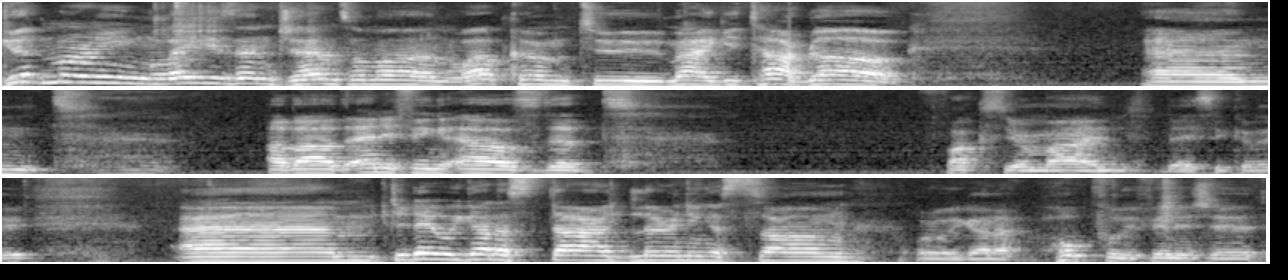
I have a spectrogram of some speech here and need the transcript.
Good morning, ladies and gentlemen. Welcome to my guitar blog. And about anything else that fucks your mind, basically. Um, today we're gonna start learning a song, or we're gonna hopefully finish it.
